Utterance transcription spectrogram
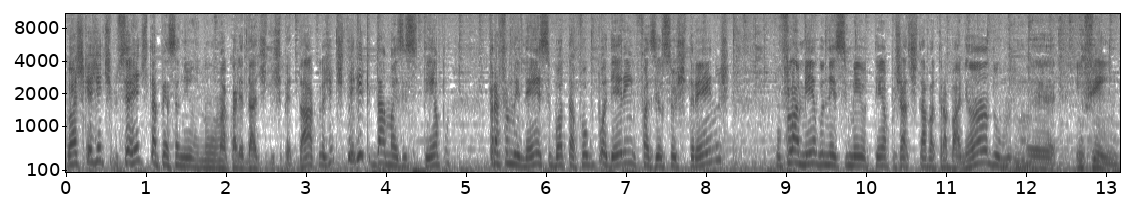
Eu acho que a gente, se a gente está pensando em numa qualidade do espetáculo, a gente teria que dar mais esse tempo para Fluminense e Botafogo poderem fazer os seus treinos. O Flamengo, nesse meio tempo, já estava trabalhando, é, enfim.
